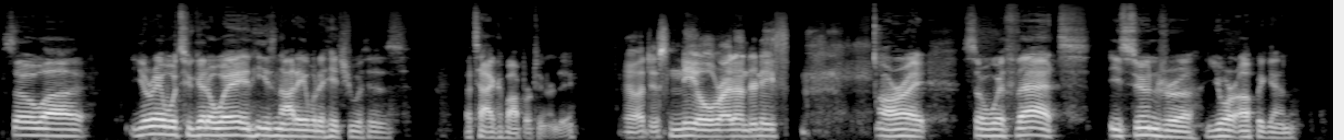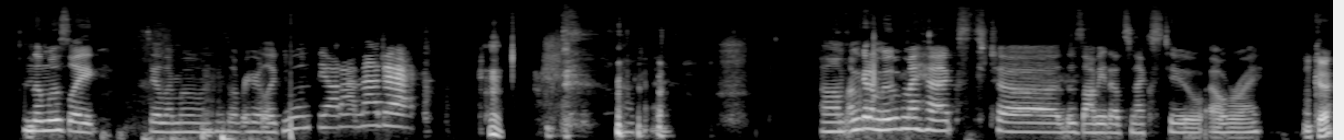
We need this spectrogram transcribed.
so uh, you're able to get away, and he's not able to hit you with his attack of opportunity. Yeah, I just kneel right underneath. All right. So with that, Isundra, you're up again. And the moon's like Sailor Moon. He's over here like Moon Tiara magic. okay. Um, I'm gonna move my hex to the zombie that's next to Elroy. Okay.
